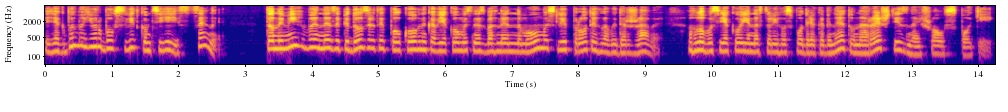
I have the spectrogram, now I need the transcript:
якби майор був свідком цієї сцени, то не міг би не запідозрити полковника в якомусь незбагненному умислі проти глави держави, глобус якої на столі господаря кабінету нарешті знайшов спокій.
